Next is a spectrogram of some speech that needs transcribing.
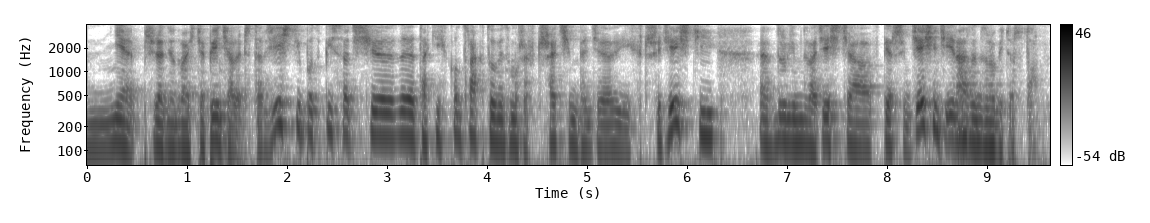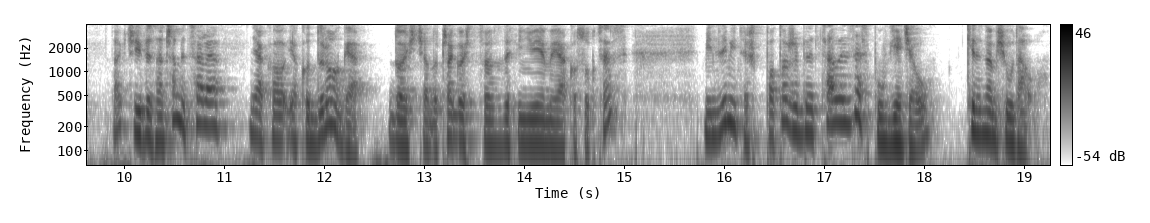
nie średnio 25, ale 40 podpisać e, takich kontraktów, więc może w trzecim będzie ich 30, e, w drugim 20, w pierwszym 10 i razem zrobi to 100. Tak? Czyli wyznaczamy cele jako, jako drogę dojścia do czegoś, co zdefiniujemy jako sukces, między innymi też po to, żeby cały zespół wiedział, kiedy nam się udało.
